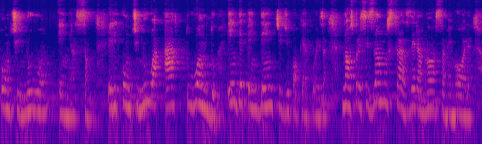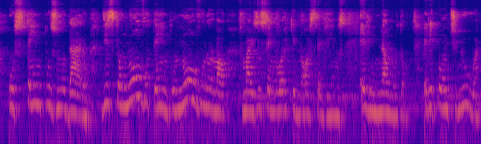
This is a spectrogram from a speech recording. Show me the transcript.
continuam em ação. Ele continua atuando, independente de qualquer coisa. Nós precisamos trazer à nossa memória: os tempos mudaram. Diz que é um novo tempo, um novo normal, mas o Senhor que nós servimos, ele não mudou. Ele continua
